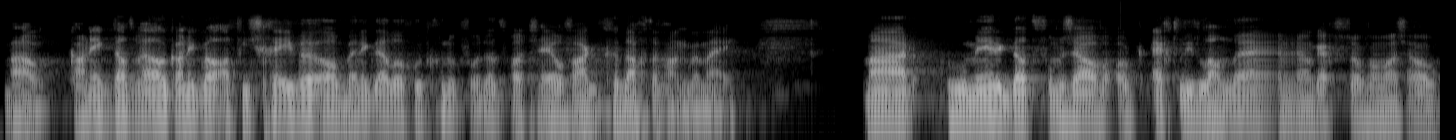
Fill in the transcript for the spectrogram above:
wauw, kan ik dat wel? Kan ik wel advies geven? Oh, ben ik daar wel goed genoeg voor? Dat was heel vaak de gedachtegang bij mij. Maar hoe meer ik dat voor mezelf ook echt liet landen en ook echt zo van was, oh,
